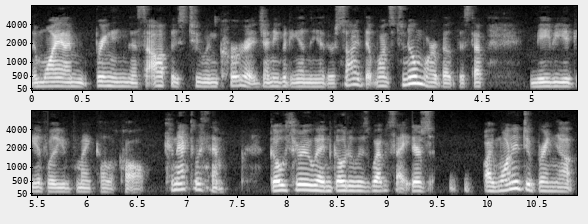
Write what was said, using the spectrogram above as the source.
and why I'm bringing this up is to encourage anybody on the other side that wants to know more about this stuff. Maybe you give William Michael a call, connect with him, go through and go to his website. There's, I wanted to bring up,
